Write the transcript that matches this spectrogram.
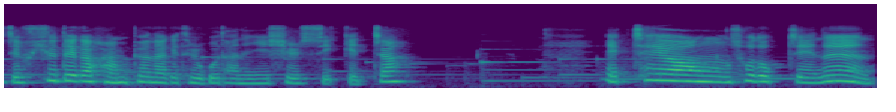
이제 휴대가 간편하게 들고 다니실 수 있겠죠? 액체형 소독제는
